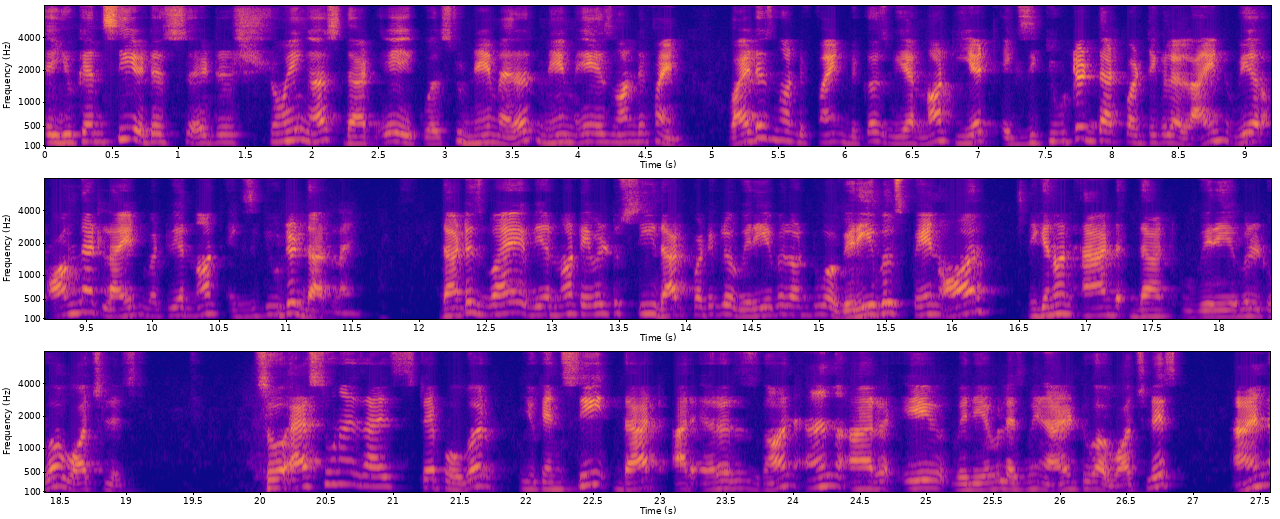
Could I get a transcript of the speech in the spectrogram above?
eh, you can see it is it is showing us that a equals to name error. Name a is not defined. Why it is not defined? Because we are not yet executed that particular line. We are on that line, but we are not executed that line. That is why we are not able to see that particular variable onto a variables pane or we cannot add that variable to a watch list. So as soon as I step over, you can see that our error is gone and our A variable has been added to our watch list and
